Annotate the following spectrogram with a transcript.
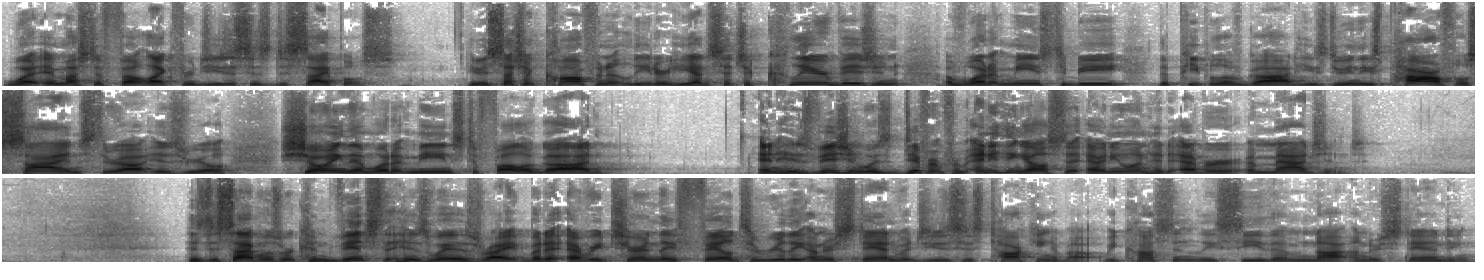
what it must have felt like for Jesus' disciples. He was such a confident leader. He had such a clear vision of what it means to be the people of God. He's doing these powerful signs throughout Israel, showing them what it means to follow God. And his vision was different from anything else that anyone had ever imagined. His disciples were convinced that his way is right, but at every turn they failed to really understand what Jesus is talking about. We constantly see them not understanding.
